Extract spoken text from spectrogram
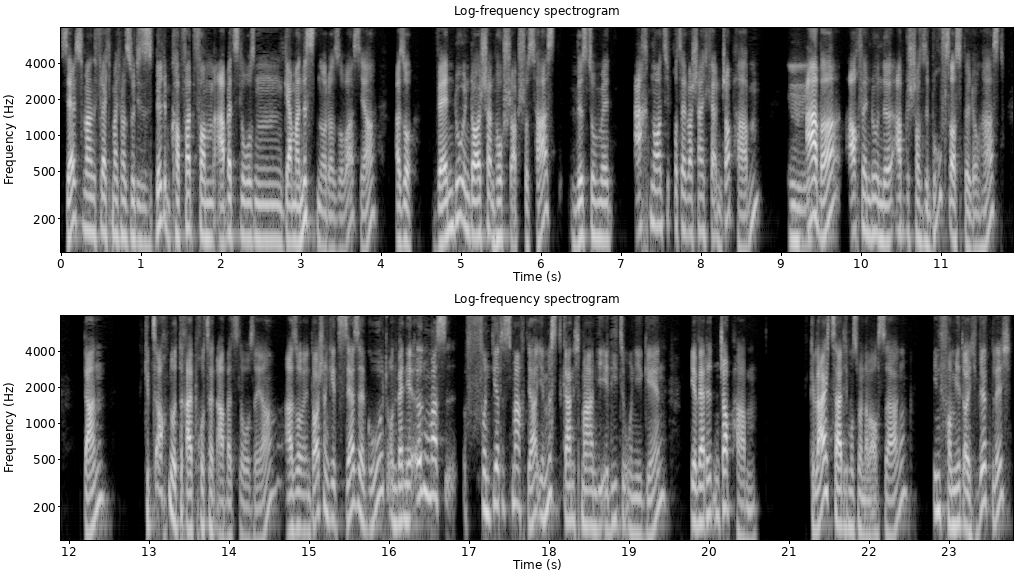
selbst wenn man vielleicht manchmal so dieses Bild im Kopf hat vom arbeitslosen Germanisten oder sowas, ja. Also, wenn du in Deutschland einen Hochschulabschluss hast, wirst du mit 98% Wahrscheinlichkeit einen Job haben. Mhm. Aber auch wenn du eine abgeschlossene Berufsausbildung hast, dann gibt es auch nur 3% Arbeitslose, ja. Also in Deutschland geht es sehr, sehr gut. Und wenn ihr irgendwas Fundiertes macht, ja, ihr müsst gar nicht mal an die Elite-Uni gehen, ihr werdet einen Job haben. Gleichzeitig muss man aber auch sagen, informiert euch wirklich,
